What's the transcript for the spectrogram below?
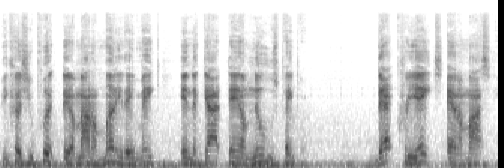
because you put the amount of money they make in the goddamn newspaper. That creates animosity.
